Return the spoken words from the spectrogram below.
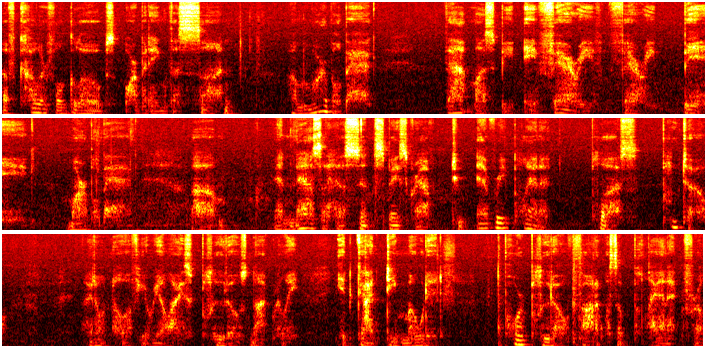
of colorful globes orbiting the sun. A marble bag. That must be a very, very big marble bag. Um, And NASA has sent spacecraft to every planet plus Pluto. I don't know if you realize Pluto's not really, it got demoted. Poor Pluto thought it was a planet for a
